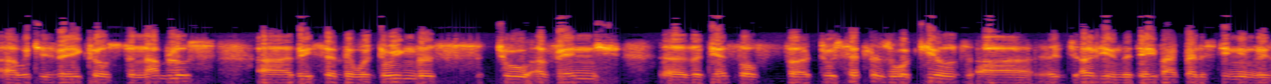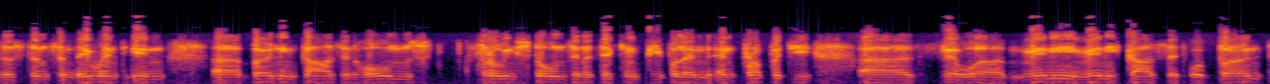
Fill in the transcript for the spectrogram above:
uh, which is very close to Nablus. Uh, they said they were doing this to avenge uh, the death of uh, two settlers who were killed uh, earlier in the day by Palestinian resistance, and they went in burning cars and homes, throwing stones and attacking people and, and property. Uh, there were many, many cars that were burnt.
